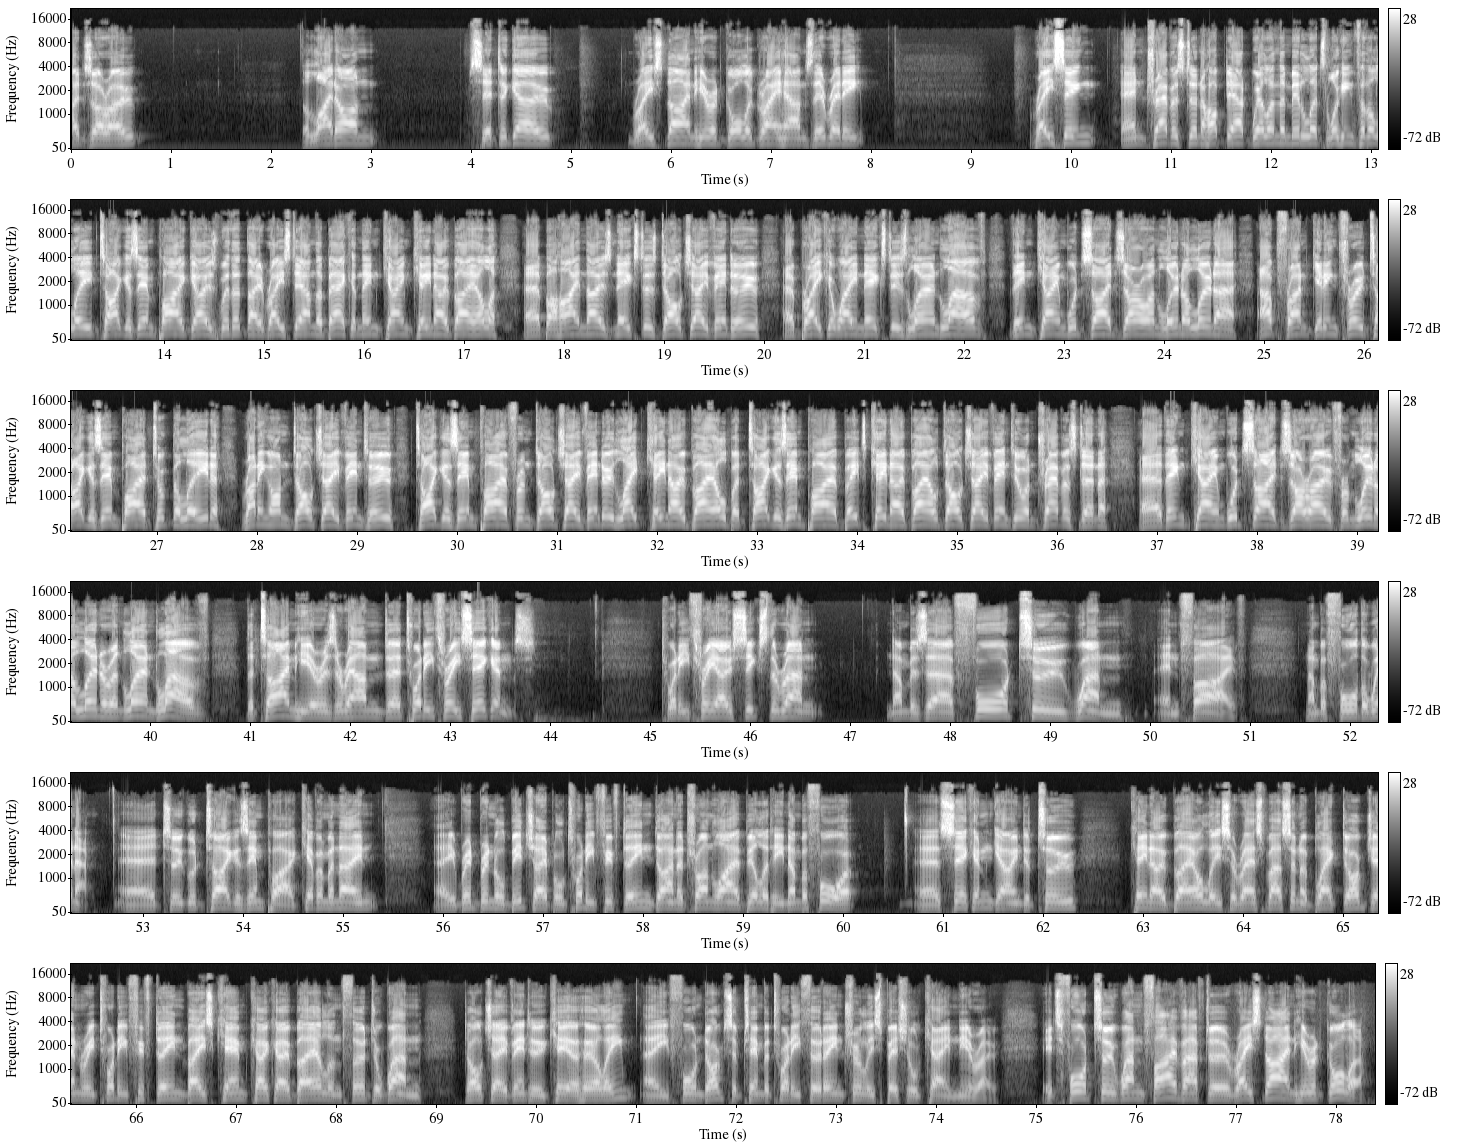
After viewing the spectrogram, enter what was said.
Zorro. The light on. Set to go. Race nine here at Gawler Greyhounds. They're ready. Racing. And Traviston hopped out well in the middle. It's looking for the lead. Tigers Empire goes with it. They race down the back and then came Keno Bale. Uh, behind those next is Dolce Ventu. A breakaway next is Learned Love. Then came Woodside Zorro and Luna Luna. Up front getting through. Tigers Empire took the lead. Running on Dolce Ventu. Tigers Empire from Dolce Ventu. Late Keno Bale, but Tigers Empire beats Keno Bale, Dolce Ventu and Traviston. Uh, then came Woodside Zorro from Luna Luna and Learned Love. Of the time here is around uh, 23 seconds. 23.06 the run. Numbers are 4, 2, 1 and 5. Number 4 the winner. Uh, two Good Tigers Empire. Kevin Manane, a Red Brindle Bitch, April 2015. Dynatron Liability, number 4. Uh, second, going to 2. Keno Bale, Lisa Rasmussen, a Black Dog, January 2015. Base Camp, Coco Bale, and third to 1. Dolce Ventu Kia Hurley, a fawn dog, September 2013, truly special Kane Nero. It's 4 2 1 5 after race 9 here at Gawler.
